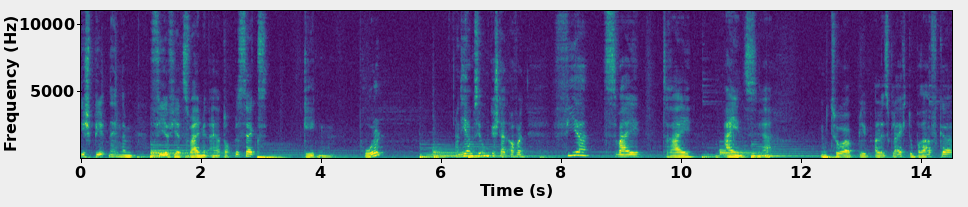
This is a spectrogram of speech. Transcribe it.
Die spielten in einem 4-4-2 mit einer Doppel-6 gegen Polen. Und hier haben sie umgestellt auf ein 4-2-3-1. Ja? Im Tor blieb alles gleich. Dubravka,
